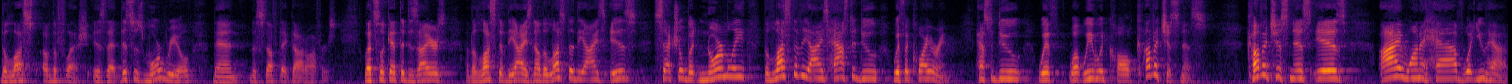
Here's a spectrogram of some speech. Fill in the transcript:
the lust of the flesh, is that this is more real than the stuff that God offers. Let's look at the desires of the lust of the eyes. Now, the lust of the eyes is sexual, but normally the lust of the eyes has to do with acquiring has to do with what we would call covetousness. Covetousness is I want to have what you have,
